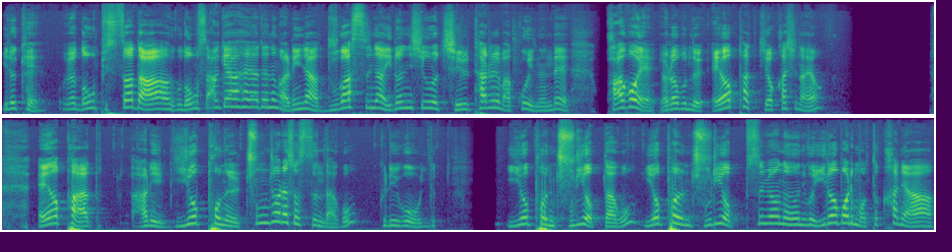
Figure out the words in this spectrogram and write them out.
이렇게 야 너무 비싸다 이거 너무 싸게 해야 되는 거 아니냐 누가 쓰냐 이런 식으로 질타를 받고 있는데 과거에 여러분들 에어팟 기억하시나요? 에어팟 아니 이어폰을 충전해서 쓴다고? 그리고 이어폰 줄이 없다고? 이어폰 줄이 없으면은 이거 잃어버리면 어떡하냐?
